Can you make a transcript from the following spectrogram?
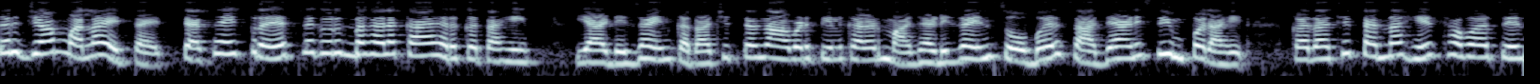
तर ज्या मला येत आहेत त्याचा एक प्रयत्न करून बघायला काय हरकत आहे? या डिझाईन कदाचित त्यांना आवडतील कारण माझ्या डिझाईन सोबर साध्या आणि सिंपल आहेत. कदाचित त्यांना हेच हवं असेल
